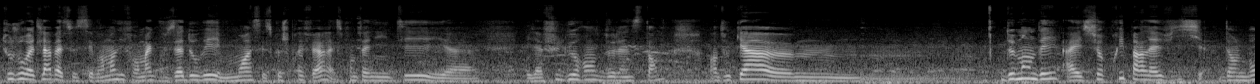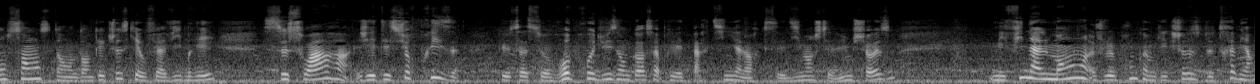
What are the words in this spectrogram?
toujours être là parce que c'est vraiment des formats que vous adorez et moi c'est ce que je préfère, la spontanéité et, euh, la fulgurance de l'instant. En tout cas, euh, demandez à être surpris par la vie dans le bon sens, dans, quelque chose qui va vous faire vibrer. Ce soir, j'ai été surprise que ça se reproduise encore sur la privée de partie alors que c'est dimanche, c'est la même chose. Mais finalement, je le prends comme quelque chose de très bien.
